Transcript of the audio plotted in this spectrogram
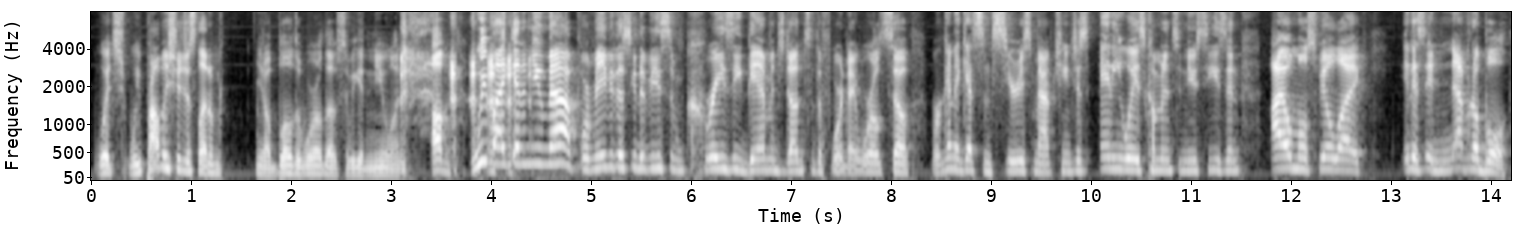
which we probably should just let them, you know, blow the world up so we get a new one. Um, we might get a new map, or maybe there's gonna be some crazy damage done to the Fortnite world. So we're gonna get some serious map changes, anyways, coming into new season. I almost feel like it is inevitable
